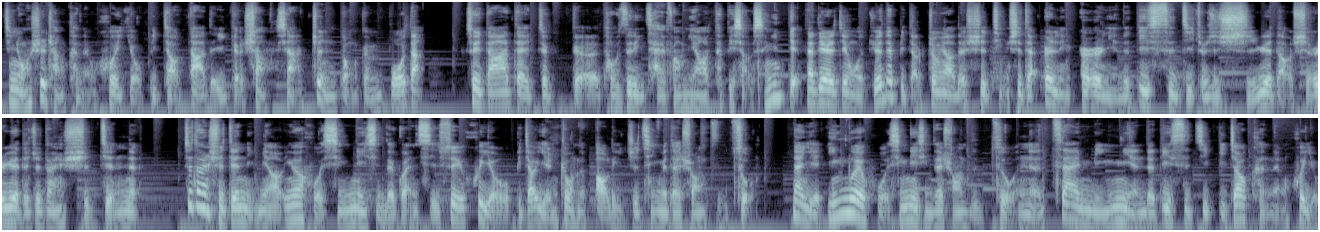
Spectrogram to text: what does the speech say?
金融市场可能会有比较大的一个上下震动跟波荡。所以大家在这个投资理财方面要特别小心一点。那第二件我觉得比较重要的事情是在二零二二年的第四季，就是十月到十二月的这段时间呢。这段时间里面哦，因为火星逆行的关系，所以会有比较严重的暴力之情，因为在双子座。那也因为火星逆行在双子座呢，在明年的第四季比较可能会有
